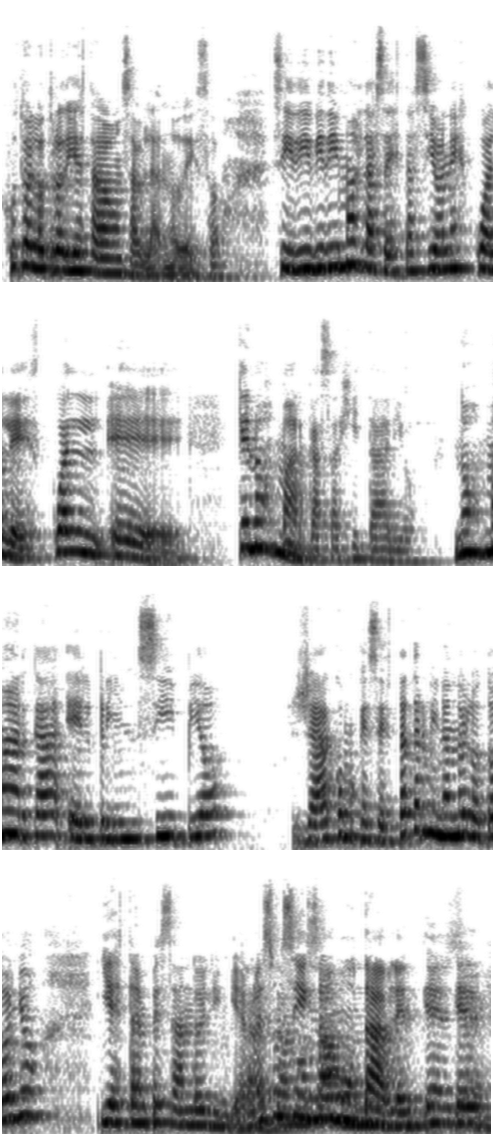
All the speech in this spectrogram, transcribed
justo el otro día estábamos hablando de eso, si dividimos las estaciones, ¿cuál es? ¿Cuál... Eh, ¿Qué nos marca Sagitario? Nos marca el principio, ya como que se está terminando el otoño y está empezando el invierno. es un signo mutable en, que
